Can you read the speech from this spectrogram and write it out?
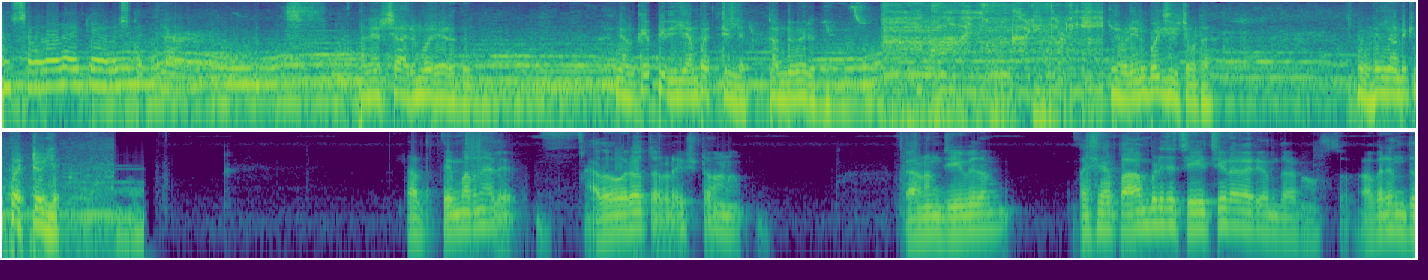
വർഷങ്ങളോളായിട്ട് ഞങ്ങൾ ഇഷ്ടത്തിലാണ്. അന്വേഷിച്ച് ആരും വരരുത്. ഞങ്ങൾക്ക് പിരിയാൻ പറ്റില്ല. രണ്ടുപേരും. എവിടെയും പോയി ജീവിച്ചോട്ടെ. ഇവിടെ ഇല്ലാണ്ടെങ്കിൽ പറ്റൂല സത്യം പറഞ്ഞാൽ അത് ഓരോരുത്തരുടെ ഇഷ്ടമാണ്. കാരണം ജീവിതം പക്ഷെ ആ പാവം പിടിച്ച ചേച്ചിയുടെ കാര്യം എന്താണ് അവസ്ഥ? അവരെന്ത്?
